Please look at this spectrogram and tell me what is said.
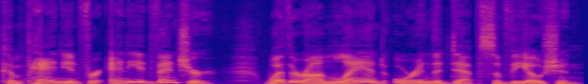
companion for any adventure, whether on land or in the depths of the ocean.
